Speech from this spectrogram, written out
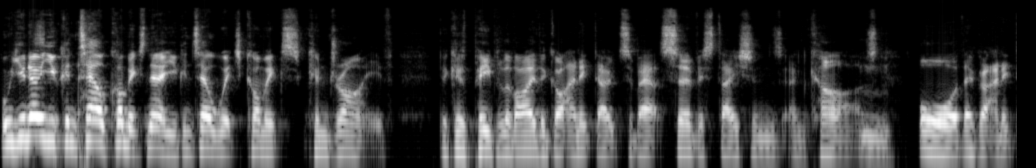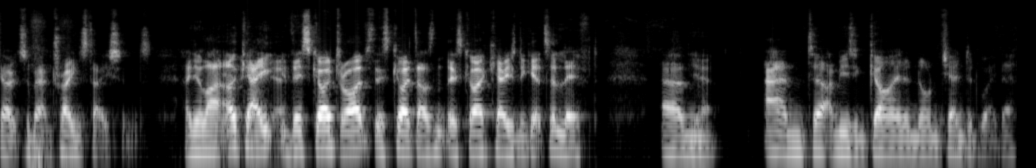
Well, you know, you can tell comics now. You can tell which comics can drive because people have either got anecdotes about service stations and cars or they've got anecdotes about train stations. And you're like, okay, Mm. yeah. this guy drives, this guy doesn't, this guy occasionally gets a lift. Um, Yeah. And uh, I'm using guy in a non gendered way there.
